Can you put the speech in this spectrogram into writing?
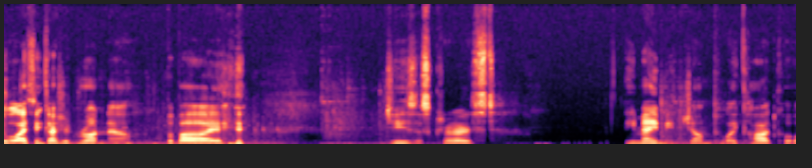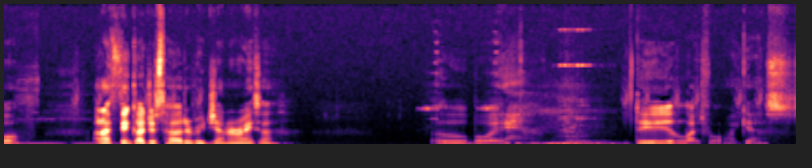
Okay, well, I think I should run now. Bye-bye. Jesus Christ. He made me jump like hardcore. And I think I just heard a regenerator. Oh boy. Delightful, I guess.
